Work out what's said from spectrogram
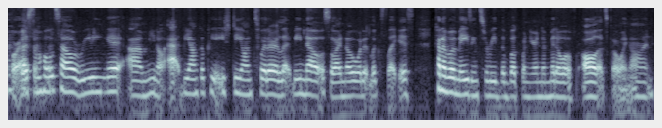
or at some hotel reading it. Um, you know, at Bianca PhD on Twitter, let me know so I know what it looks like. It's kind of amazing to read the book when you're in the middle of all that's going on.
